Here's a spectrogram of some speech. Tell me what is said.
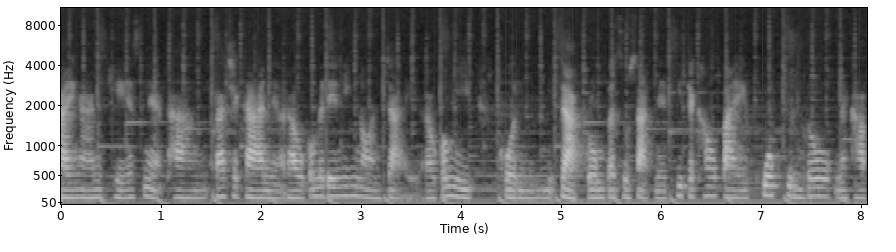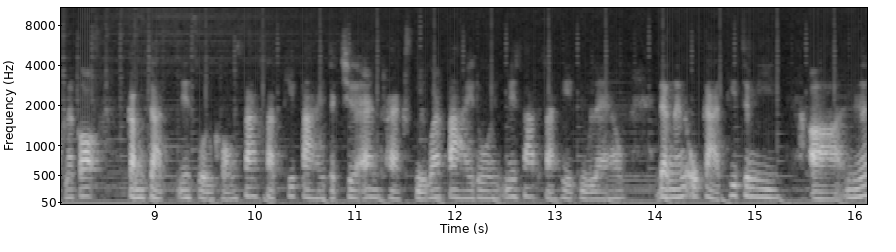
รายงานเคสเนี่ยทางราชการเนี่ยเราก็ไม่ได้นิ่งนอนใจ เราก็มีคนจากกรมปศุสัตว์เนี่ยที่จะเข้าไปควบคุมโรคนะครับแล้วก็กำจัดในส่วนของซากสัตว์ที่ตายจากเชื้อแอนแทรกซ์หรือว่าตายโดยไม่ทราบสาเหตุอยู่แล้ว ดังนั้นโอกาสที่จะมี เนื้อ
